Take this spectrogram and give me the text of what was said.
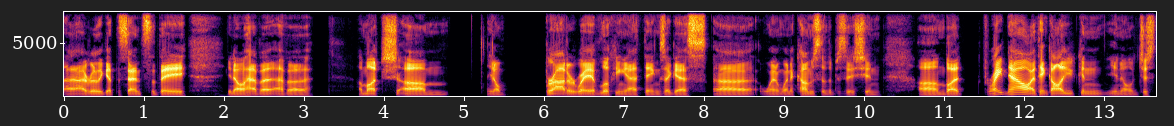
I really get the sense that they, you know, have a have a a much um, you know broader way of looking at things, I guess, uh, when when it comes to the position. Um, but right now, I think all you can, you know, just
